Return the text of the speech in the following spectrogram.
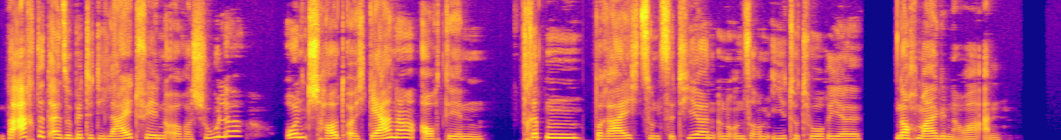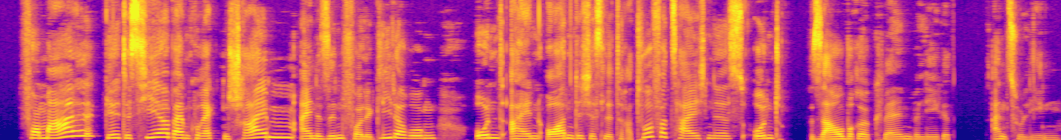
Beachtet also bitte die Leitfäden eurer Schule und schaut euch gerne auch den dritten Bereich zum Zitieren in unserem e-Tutorial nochmal genauer an. Formal gilt es hier beim korrekten Schreiben eine sinnvolle Gliederung und ein ordentliches Literaturverzeichnis und saubere Quellenbelege anzulegen.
